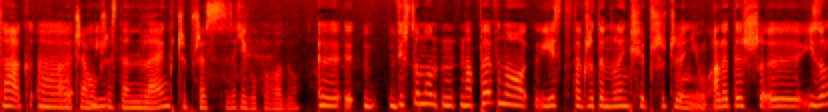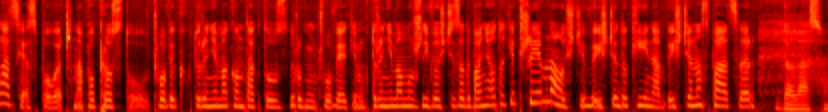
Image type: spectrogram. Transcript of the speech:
Tak. E, Ale czemu? I... Przez ten lęk, czy przez z jakiego powodu? E, e, wiesz co, no, na pewno jest tak, że ten lęk się przyczynił, ale też izolacja społeczna po prostu. Człowiek, który nie ma kontaktu z drugim człowiekiem, który nie ma możliwości zadbania o takie przyjemności, wyjście do kina, wyjście na spacer. Do lasu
